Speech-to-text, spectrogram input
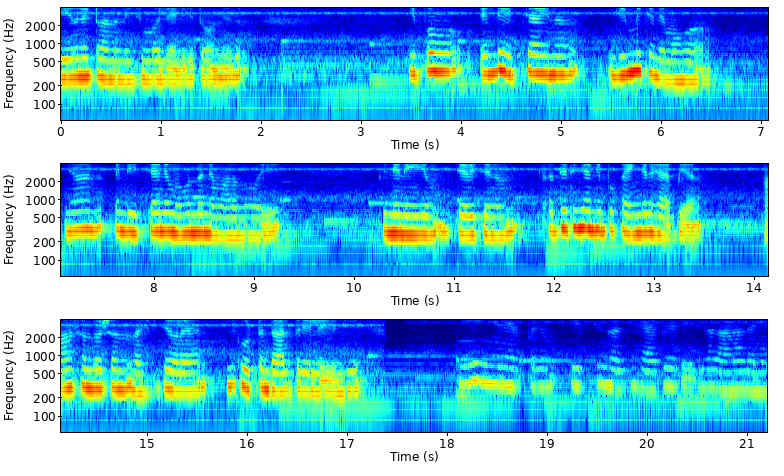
ജീവനിട്ട് വന്ന് നിൽക്കുമ്പോൾ എനിക്ക് തോന്നിയത്. ഇപ്പോൾ എന്റെ ഇച്ഛായന് ജിമ്മിച്ചന്റെ മുഖമാണ് ഞാൻ എന്റെ ഇച്ഛാന്റെ മുഖം തന്നെ മറന്നുപോയി. പിന്നെ നീയും രവിച്ചനും സത്യത്തിൽ ഞാനിപ്പോൾ ഭയങ്കര ഹാപ്പിയാണ്. ആ സന്തോഷം നശിപ്പിച്ച് കളയാൻ എനിക്ക് ഒട്ടും താല്പര്യമില്ല യുജി നീ ഇങ്ങനെ എപ്പോഴും ചിരിച്ചും കളിച്ചും ഹാപ്പി ആയിട്ട് ഇരിക്കുന്ന കാണാൻ തന്നെ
